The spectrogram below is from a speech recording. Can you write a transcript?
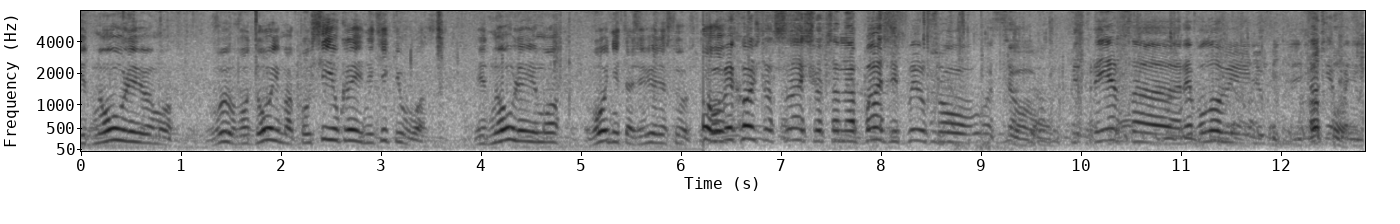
відновлюємо в водоймах по всій Україні, не тільки у вас. Відновлюємо водні та живі ресурси. Ну, Ви хочете сказати, що це на базі бившого цього підприємства риболові і любителі, так я розумію?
